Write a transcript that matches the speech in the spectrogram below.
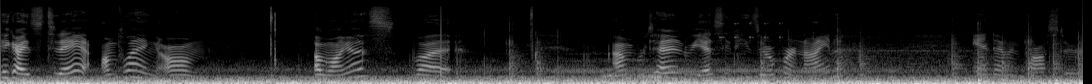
Hey guys, today I'm playing um Among Us, but I'm pretending to be SCP-049 and I'm an imposter.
